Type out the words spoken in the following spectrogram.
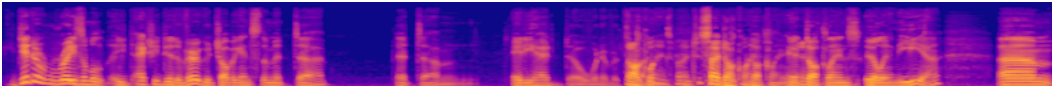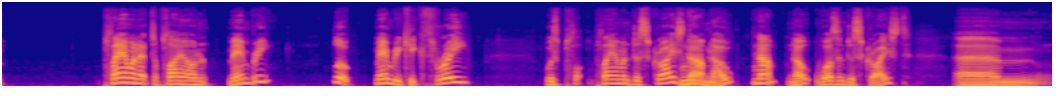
He did a reasonable. He actually did a very good job against them at uh, at um, Etihad or whatever. Docklands, mate. Just say Docklands. Docklands, yeah, Docklands early in the year. Um, Plowman had to play on Membrey. Look, Membrey kicked three. Was Pl- Plowman disgraced? No. no, No, no, wasn't disgraced. Um,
